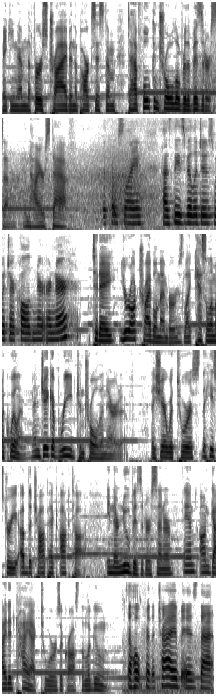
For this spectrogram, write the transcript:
making them the first tribe in the park system to have full control over the visitor center and hire staff. The coastline has these villages, which are called Nur Nur. Today, Yurok tribal members like Kessela McQuillan and Jacob Reed control the narrative. They share with tourists the history of the Chapek Akta in their new visitor center and on guided kayak tours across the lagoon. The hope for the tribe is that,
